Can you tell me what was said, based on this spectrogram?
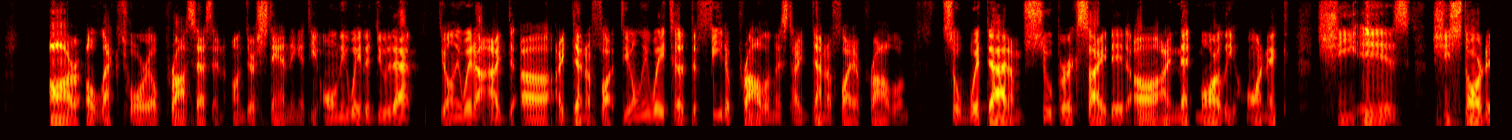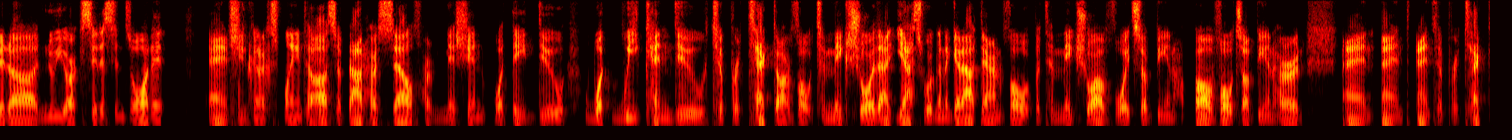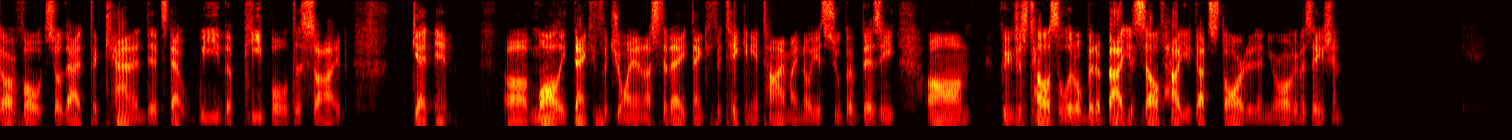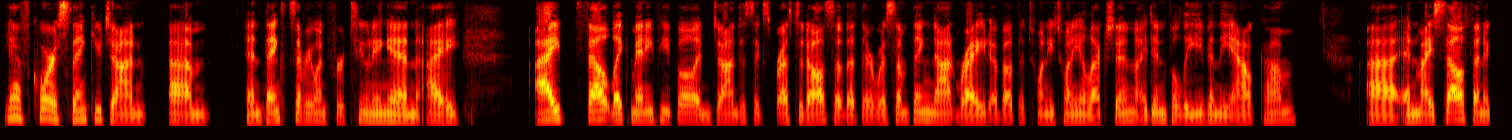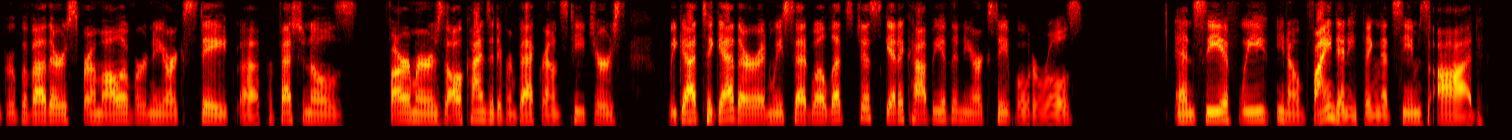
our electoral process and understanding it. The only way to do that, the only way to uh, identify, the only way to defeat a problem is to identify a problem. So with that, I'm super excited. Uh, I met Marley Hornik. She is she started a New York Citizens Audit and she's going to explain to us about herself, her mission, what they do, what we can do to protect our vote, to make sure that yes, we're going to get out there and vote, but to make sure our votes are being our votes are being heard, and and and to protect our vote so that the candidates that we the people decide get in. Uh, Marley, thank you for joining us today. Thank you for taking your time. I know you're super busy. Um, could you just tell us a little bit about yourself, how you got started in your organization? Yeah, of course. Thank you, John. Um, and thanks everyone for tuning in. I I felt like many people, and John just expressed it also, that there was something not right about the 2020 election. I didn't believe in the outcome. Uh, and myself and a group of others from all over New York State, uh, professionals, farmers, all kinds of different backgrounds, teachers, we got together and we said, well, let's just get a copy of the New York State voter rolls and see if we, you know, find anything that seems odd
